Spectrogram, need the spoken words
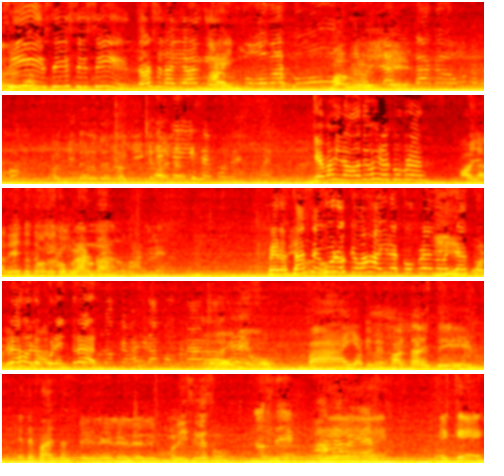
verdad, Sí, sí, sí, sí. Dársela ahí a alguien. Todas, No, pero allí. Aquí tengo que tenerlo aquí. Que Es que traiga- ahí se pone. ¿Qué vas a ir a dónde vas a ir a comprar? Allá adentro tengo que comprar una. Pero ¿estás seguro que vas a ir a comprar? No vas a ir a comprar solo por entrar. Obvio. Vaya, Que me falta este. ¿qué te falta? El, el, el, el- ¿Cómo le dicen eso? No sé. Eh, ¿El qué?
